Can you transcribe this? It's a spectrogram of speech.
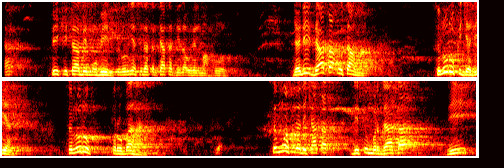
ya, fi kitabim mubin. Seluruhnya sudah tercatat di Lauhil Mahfuz. Jadi data utama seluruh kejadian, seluruh perubahan semua sudah dicatat di sumber data di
